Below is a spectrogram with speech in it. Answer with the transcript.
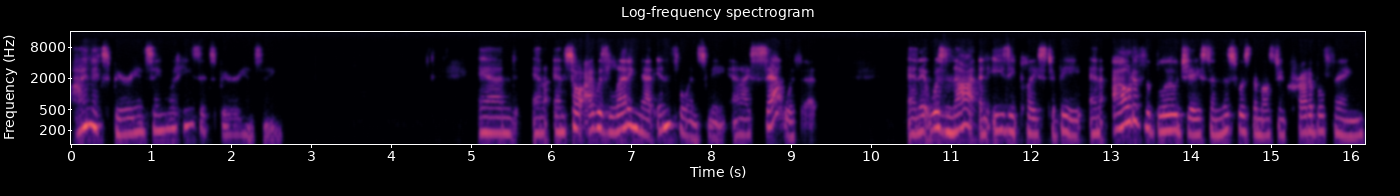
I'm experiencing what he's experiencing. And, and, and so I was letting that influence me and I sat with it. And it was not an easy place to be. And out of the blue, Jason, this was the most incredible thing.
